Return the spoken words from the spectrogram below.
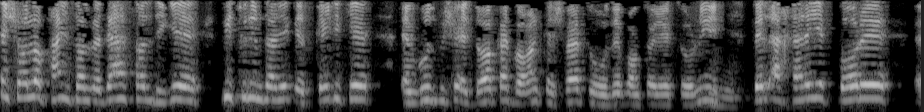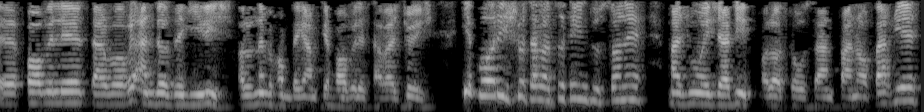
انشاءالله پنج سال به ده سال دیگه می‌تونیم در یک اسکیلی که امروز میشه ادعا کرد واقعا کشور تو حوزه بانکداری الکترونیک بالاخره یک بار قابل در واقع اندازه‌گیریش. حالا نمی‌خوام بگم که قابل توجهیش. یه باریش رو توسط این دوستان مجموعه جدید حالا توسن فنا بقیه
